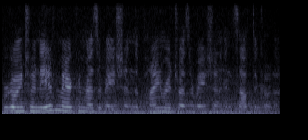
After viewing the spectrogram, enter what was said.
We're going to a Native American reservation, the Pine Ridge Reservation in South Dakota.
